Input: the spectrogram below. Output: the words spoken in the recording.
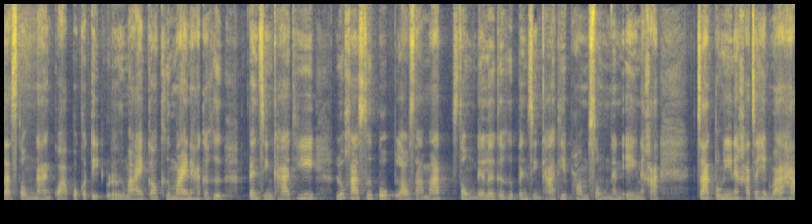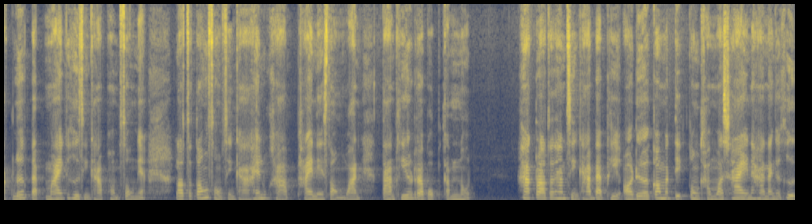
จัดส่งนานกว่าปกติหรือไม่ก็คือไม่นะคะ ก็คือเป็นสินค้าที่ลูกค้าซื้อปุ๊บ เราสามารถส่งได้เลยก็คือเป็นสินค้าที่พร้อมส่งนั่นเองนะคะ จากตรงนี้นะคะจะเห็นว่าหากเลือกแบบไม่ก็คือสินค้าพร้อมส่งเนี่ยเราจะต้องส่งสินค้าให้ลูกค้าภายใน 2 วัน ตามที่ระบบกำหนด หากเราจะทำสินค้าแบบ pre order ก็มาติ๊กตรงคำว่าใช่นะคะ นั่นก็คือ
